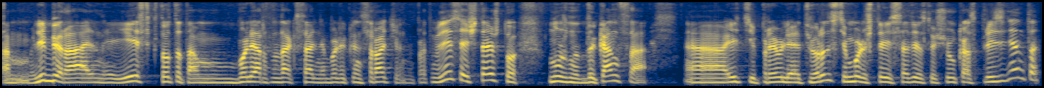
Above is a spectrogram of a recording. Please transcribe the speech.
там, либеральные, есть кто-то там более ортодоксальный, более консервативный. Поэтому здесь я считаю, что нужно до конца э, идти, проявляя твердость, тем более, что есть соответствующий указ президента.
